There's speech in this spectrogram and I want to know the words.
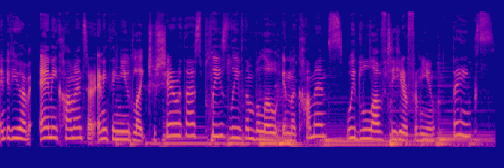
And if you have any comments or anything you'd like to share with us, please leave them below in the comments. We'd love to hear from you. Thanks.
